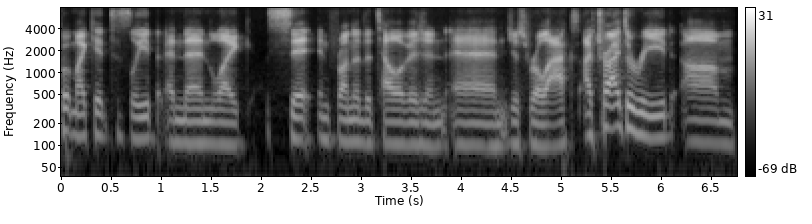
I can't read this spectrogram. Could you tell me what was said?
put my kid to sleep and then like sit in front of the television and just relax. I've tried to read, um,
